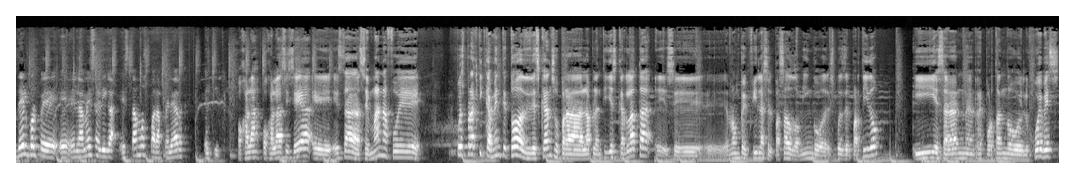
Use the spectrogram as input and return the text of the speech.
dé el golpe eh, en la mesa y diga, estamos para pelear el título. Ojalá, ojalá así sea. Eh, esta semana fue pues prácticamente toda de descanso para la plantilla escarlata. Eh, se rompen filas el pasado domingo después del partido y estarán reportando el jueves.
